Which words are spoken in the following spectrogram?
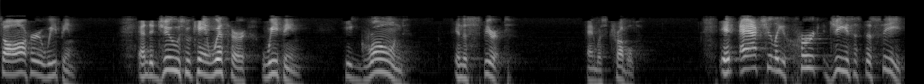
saw her weeping, and the Jews who came with her weeping, he groaned in the spirit and was troubled. It actually hurt Jesus to see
